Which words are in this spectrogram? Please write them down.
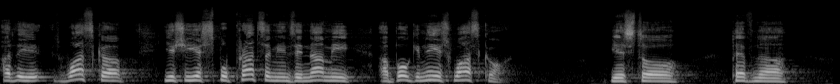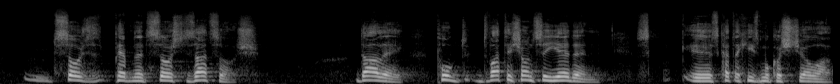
Ale łaska, jeśli jest współpraca między nami a Bogiem, nie jest łaską. Jest to pewna coś, pewne coś za coś. Dalej, punkt 2001 z, e, z katechizmu Kościoła.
